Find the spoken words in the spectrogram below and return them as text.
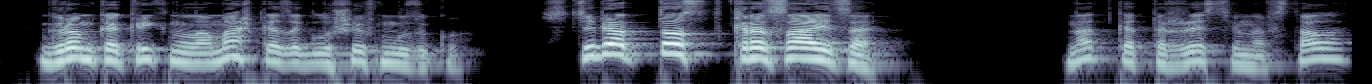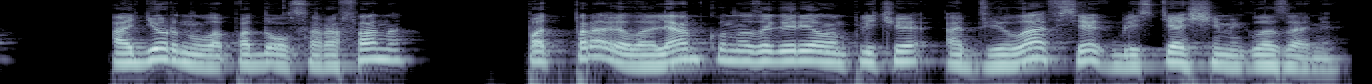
– громко крикнула Машка, заглушив музыку. «С тебя тост, красавица!» Надка торжественно встала, одернула подол сарафана, подправила лямку на загорелом плече, обвела всех блестящими глазами.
